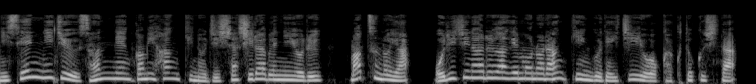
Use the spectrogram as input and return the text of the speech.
2023年上半期の自社調べによる松野屋オリジナル揚げ物ランキングで1位を獲得した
